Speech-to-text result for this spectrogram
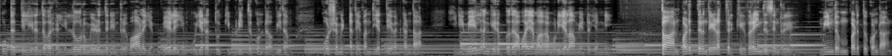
கூட்டத்தில் இருந்தவர்கள் எல்லோரும் எழுந்து நின்று வாளையும் வேலையும் உயரத் தூக்கி பிடித்துக் கொண்டு அவ்விதம் கோஷமிட்டதை வந்தியத்தேவன் கண்டான். இனிமேல் அங்கிருப்பது அபாயமாக முடியலாம் என்று எண்ணி தான் படுத்திருந்த இடத்திற்கு விரைந்து சென்று மீண்டும் படுத்துக்கொண்டான்.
